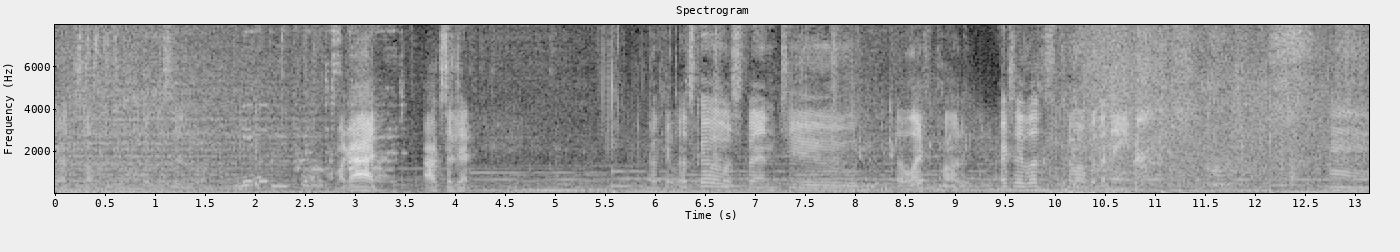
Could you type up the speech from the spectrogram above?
Got something. Oh my god! Oxygen! Okay, let's go spin to the life pod. Actually, let's come up with a name. Hmm.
